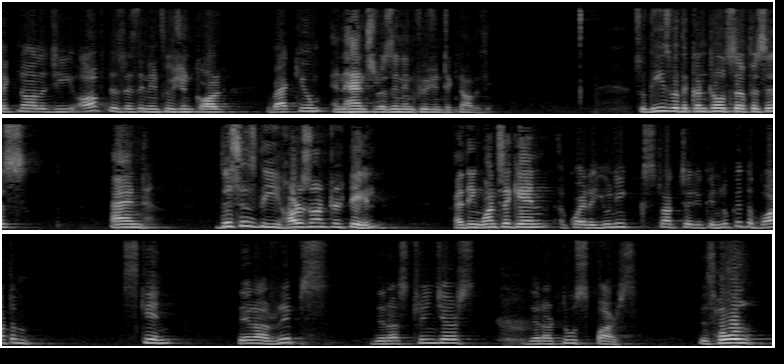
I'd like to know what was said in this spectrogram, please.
technology of this resin infusion called vacuum enhanced resin infusion technology. So these were the control surfaces, and this is the horizontal tail. I think once again, quite a unique structure. You can look at the bottom skin. There are ribs, there are stringers, there are two spars. This whole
